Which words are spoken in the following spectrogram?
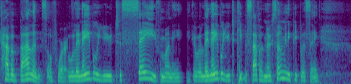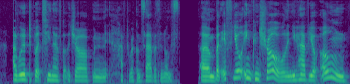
have a balance of work. It will enable you to save money. It will enable you to keep a Sabbath. I know so many people are saying, I would, but you know, I've got the job and have to work on Sabbath and all this. Um, but if you're in control and you have your own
